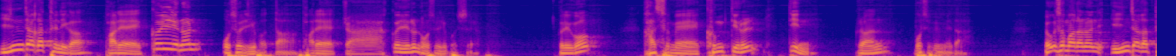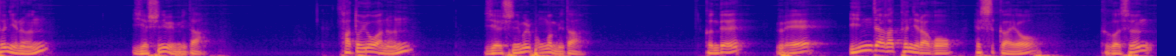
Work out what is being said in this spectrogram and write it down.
인자 같은 이가 발에 끌리는 옷을 입었다. 발에 쫙 끌리는 옷을 입었어요. 그리고 가슴에 금띠를 띤 그러한 모습입니다. 여기서 말하는 인자 같은 이는 예수님입니다. 사도 요한은 예수님을 본 겁니다. 그런데 왜 인자 같은 이라고 했을까요? 그것은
